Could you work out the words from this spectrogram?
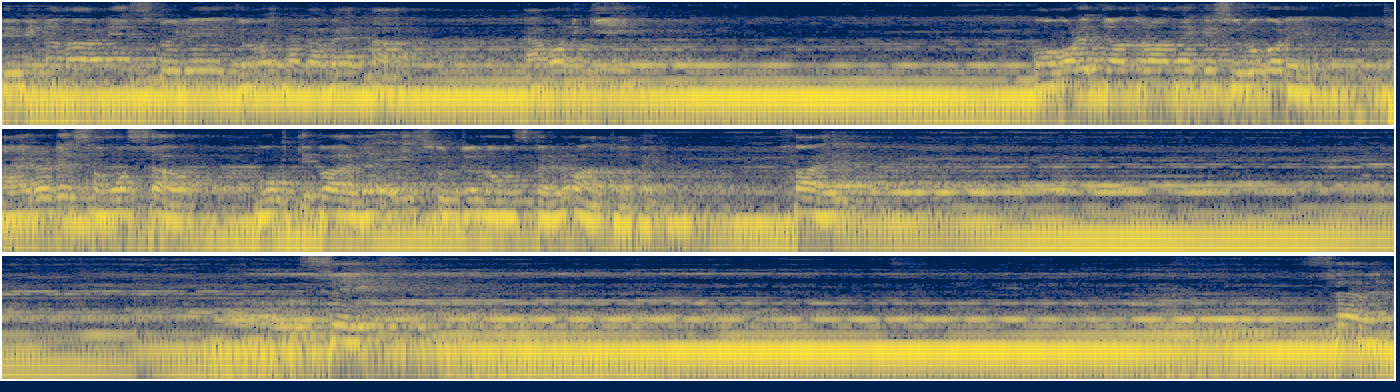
বিভিন্ন ধরনের যন্ত্রণা থেকে শুরু করে থাইরয়েডের সমস্যাও মুক্তি পাওয়া যায় এই সূর্য নমস্কারের মাধ্যমে। Five six seven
